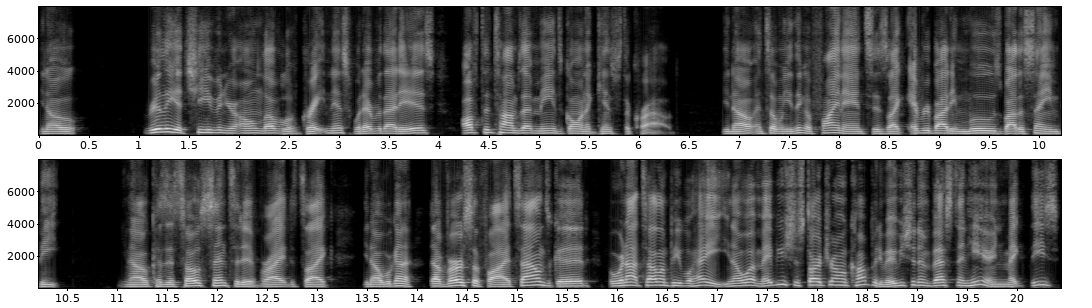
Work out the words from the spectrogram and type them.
you know really achieving your own level of greatness, whatever that is, oftentimes that means going against the crowd, you know? And so when you think of finances, like everybody moves by the same beat, you know, because it's so sensitive, right? It's like, you know, we're going to diversify. It sounds good, but we're not telling people, hey, you know what? Maybe you should start your own company. Maybe you should invest in here and make these,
